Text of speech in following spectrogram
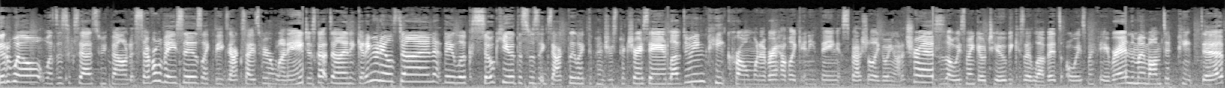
Goodwill was a success. We found several vases, like the exact size we were wanting. Just got done getting our nails done. They look so cute. This was exactly like the Pinterest picture I saved. Love doing pink chrome whenever I have like anything special, like going on a trip. This is always my go-to because I love it. It's always my favorite. And then my mom did pink dip.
